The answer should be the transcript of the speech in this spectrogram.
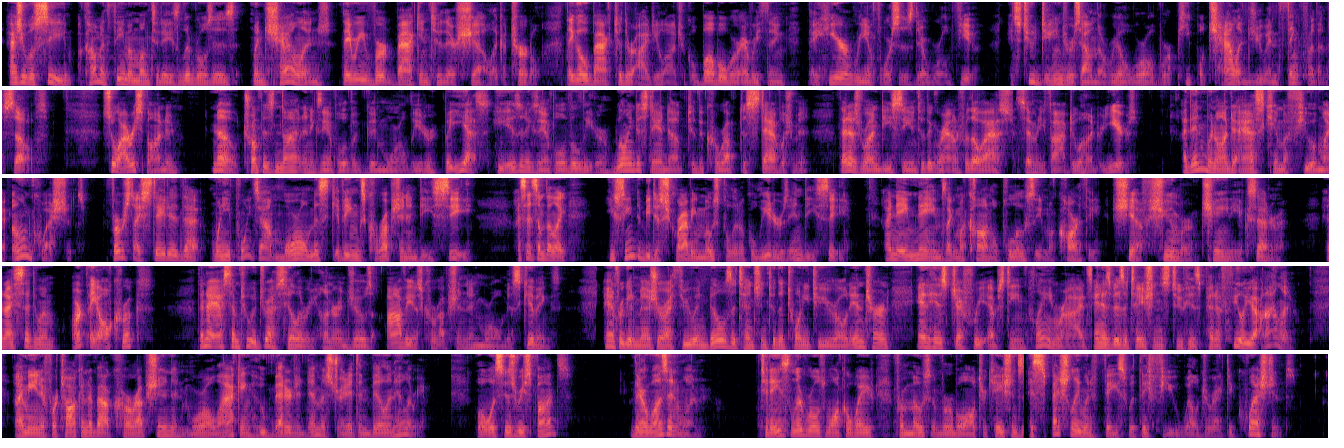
As you will see, a common theme among today's liberals is when challenged, they revert back into their shell like a turtle. They go back to their ideological bubble where everything they hear reinforces their worldview. It's too dangerous out in the real world where people challenge you and think for themselves. So I responded, no, Trump is not an example of a good moral leader, but yes, he is an example of a leader willing to stand up to the corrupt establishment that has run DC into the ground for the last 75 to 100 years. I then went on to ask him a few of my own questions. First, I stated that when he points out moral misgivings, corruption in DC, I said something like, You seem to be describing most political leaders in DC. I named names like McConnell, Pelosi, McCarthy, Schiff, Schumer, Cheney, etc. And I said to him, Aren't they all crooks? Then I asked him to address Hillary, Hunter, and Joe's obvious corruption and moral misgivings. And for good measure, I threw in Bill's attention to the 22 year old intern and his Jeffrey Epstein plane rides and his visitations to his pedophilia island. I mean, if we're talking about corruption and moral lacking, who better to demonstrate it than Bill and Hillary? What was his response? There wasn't one. Today's liberals walk away from most verbal altercations, especially when faced with a few well directed questions.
